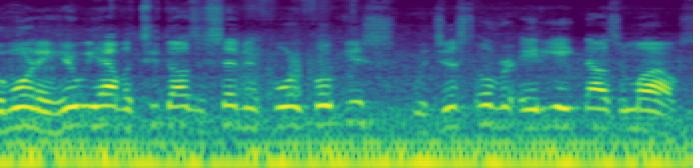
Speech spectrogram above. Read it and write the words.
Good morning. Here we have a 2007 Ford Focus with just over 88,000 miles.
